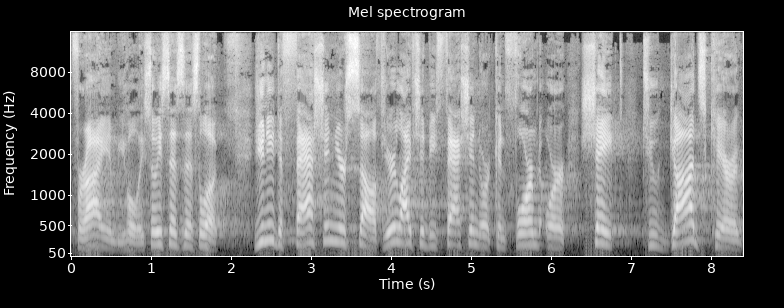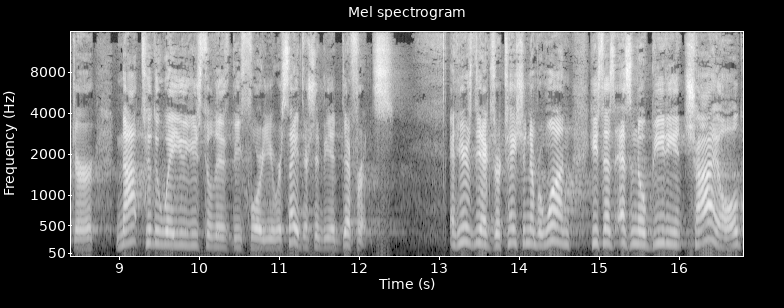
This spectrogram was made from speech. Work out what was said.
for I am be holy. So he says this look, you need to fashion yourself. Your life should be fashioned or conformed or shaped to God's character, not to the way you used to live before you were saved. There should be a difference. And here's the exhortation number one He says, as an obedient child,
